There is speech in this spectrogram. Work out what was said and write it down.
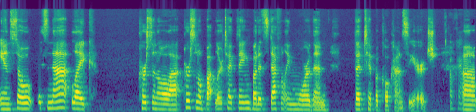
and so it's not like personal uh, personal butler type thing, but it's definitely more than the typical concierge. Okay. Um,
